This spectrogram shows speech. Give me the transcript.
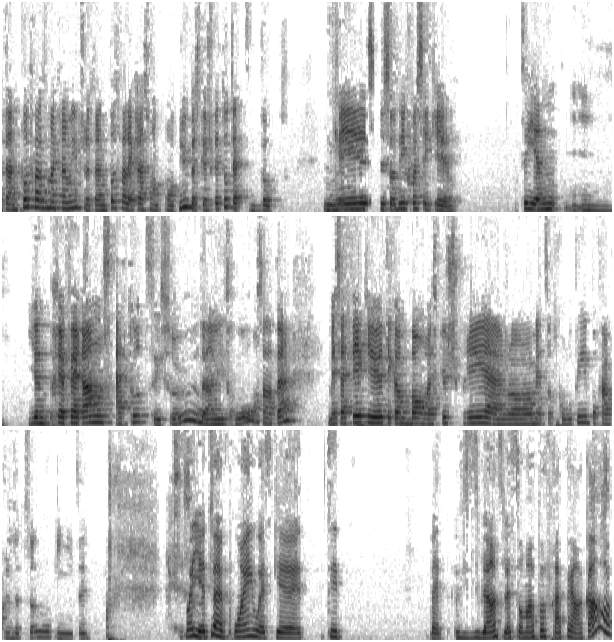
me tanne pas de faire du macramé, puis je me tanne pas de faire de la création de contenu parce que je fais tout à petite dose. Mais c'est ça, des fois, c'est que, tu sais, il y, a une- il il y a une préférence à toutes, c'est sûr, dans les trois, on s'entend. Mais ça fait que t'es comme, bon, est-ce que je suis prêt à, genre, mettre ça de côté pour faire plus de ça, puis, tu sais. Ouais, y a-tu un point où est-ce que, tu sais, ben, visiblement, tu l'as sûrement pas frappé encore,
